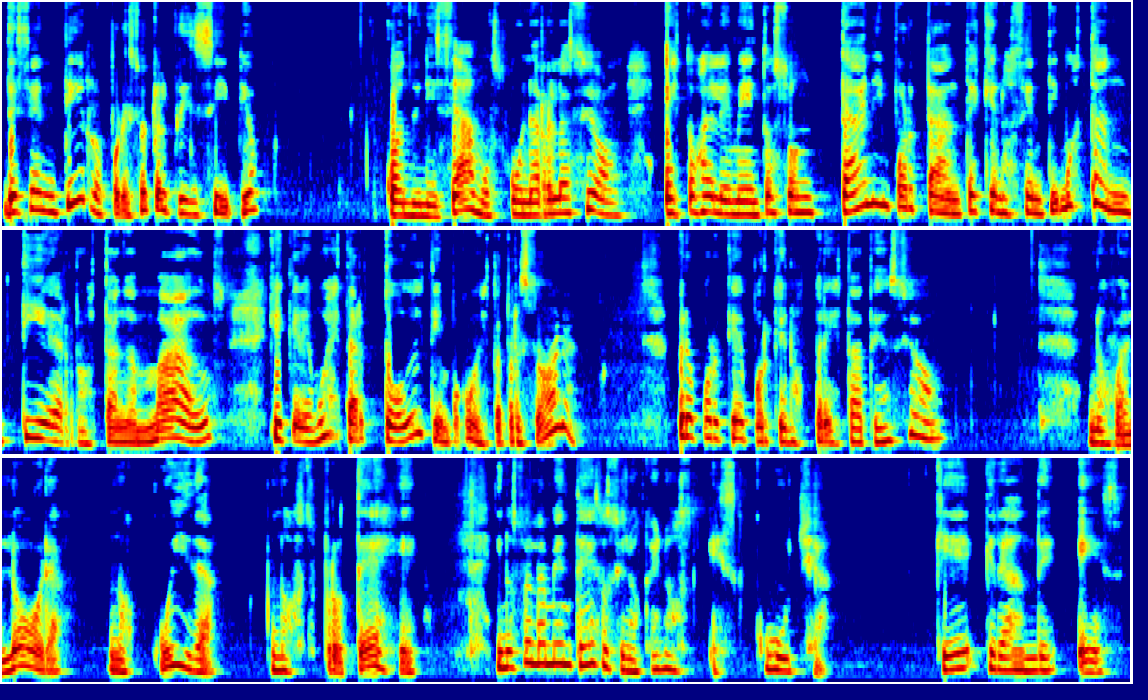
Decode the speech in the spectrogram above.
de sentirlos. Por eso es que al principio, cuando iniciamos una relación, estos elementos son tan importantes que nos sentimos tan tiernos, tan amados, que queremos estar todo el tiempo con esta persona. ¿Pero por qué? Porque nos presta atención, nos valora, nos cuida, nos protege, y no solamente eso, sino que nos escucha. Qué grande es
